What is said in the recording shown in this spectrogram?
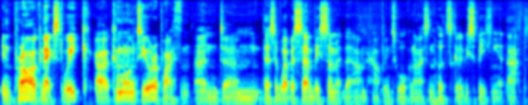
in Prague next week, uh, come along to EuroPython. And um, there's a WebAssembly summit that I'm helping to organise, and Hood's going to be speaking at that.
